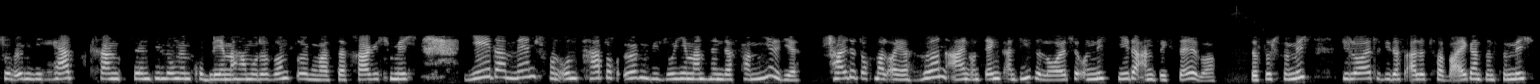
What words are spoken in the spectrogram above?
schon irgendwie herzkrank sind, die Lungenprobleme haben oder sonst irgendwas. Da frage ich mich, jeder Mensch von uns hat doch irgendwie so jemanden in der Familie. Schaltet doch mal euer Hirn ein und denkt an diese Leute und nicht jeder an sich selber. Das ist für mich, die Leute, die das alles verweigern, sind für mich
